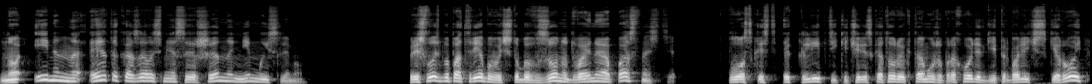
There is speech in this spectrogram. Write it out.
Но именно это казалось мне совершенно немыслимым. Пришлось бы потребовать, чтобы в зону двойной опасности в плоскость эклиптики, через которую к тому же проходит гиперболический рой,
